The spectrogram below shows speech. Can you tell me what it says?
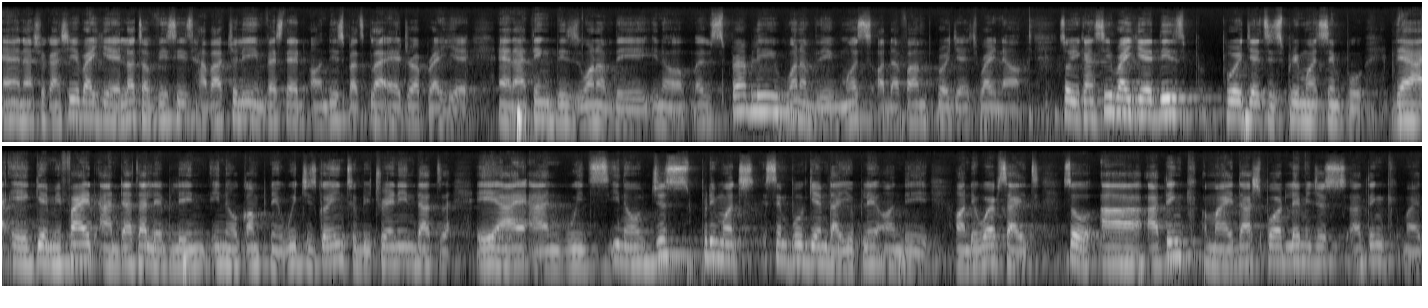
And as you can see right here, a lot of VCs have actually invested on this particular airdrop right here. And I think this is one of the, you know, it's probably one of the most underfarmed projects right now. So you can see right here, this project is pretty much simple. They are a gamified and data labeling, you know, company, which is going to be training that AI and with, you know, just pretty much simple game that you play on the on the website. So uh, I think my dashboard. Let me just. I think my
